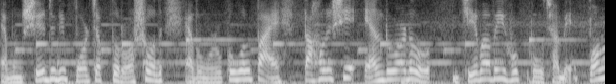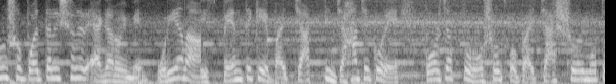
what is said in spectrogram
এবং সে যদি পর্যাপ্ত রসদ এবং রুকবল পায়, তাহলে সে এলডোরাডো যেভাবেই হোক পৌঁছাবে। পনেরোশো পঁয়তাল্লিশ সালের এগারোই মে, ওরিয়ানা স্পেন থেকে প্রায় চারটি জাহাজে করে পর্যাপ্ত রসদ ও প্রায় চারশো এর মতো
